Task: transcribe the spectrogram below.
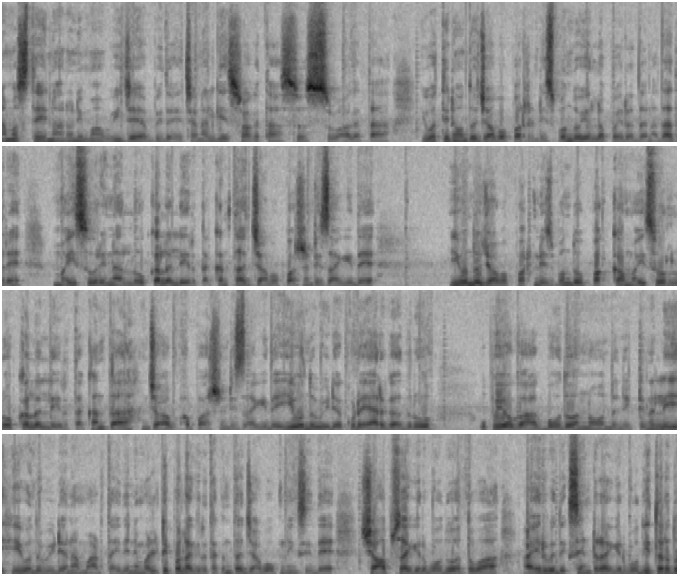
ನಮಸ್ತೆ, ನಾನು ನಿಮ್ಮ ವಿಜಯ ಅಭ್ಯುದಯ ಚಾನಲ್ಗೆ ಸ್ವಾಗತ, ಸುಸ್ವಾಗತ. ಇವತ್ತಿನ ಒಂದು ಜಾಬ್ ಅಪರ್ಚುನಿಟೀಸ್ ಬಂದು ಎಲ್ಲಪ್ಪ ಇರೋದನ್ನೋದಾದರೆ ಮೈಸೂರಿನ ಲೋಕಲಲ್ಲಿ ಇರತಕ್ಕಂಥ ಜಾಬ್ ಅಪರ್ಚುನಿಟೀಸ್ ಆಗಿದೆ. ಈ ಒಂದು ಜಾಬ್ ಅಪರ್ಚುನಿಟೀಸ್ ಬಂದು ಪಕ್ಕ ಮೈಸೂರು ಲೋಕಲಲ್ಲಿ ಇರತಕ್ಕಂಥ ಜಾಬ್ ಅಪರ್ಚುನಿಟೀಸ್ ಆಗಿದೆ. ಈ ಒಂದು ವಿಡಿಯೋ ಕೂಡ ಯಾರಿಗಾದರೂ ಉಪಯೋಗ ಆಗ್ಬೋದು ಅನ್ನೋ ಒಂದು ನಿಟ್ಟಿನಲ್ಲಿ ಈ ಒಂದು ವಿಡಿಯೋನ ಮಾಡ್ತಾ ಇದ್ದೀನಿ. ಮಲ್ಟಿಪಲ್ ಆಗಿರತಕ್ಕಂಥ ಜಾಬ್ ಓಪನಿಂಗ್ಸ್ ಇದೆ. ಶಾಪ್ಸ್ ಆಗಿರ್ಬೋದು ಅಥವಾ ಆಯುರ್ವೇದಿಕ್ ಸೆಂಟರ್ ಆಗಿರ್ಬೋದು, ಈ ಥರದ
